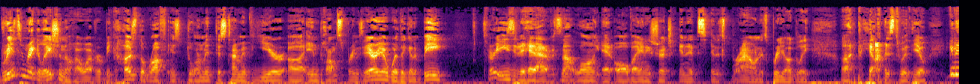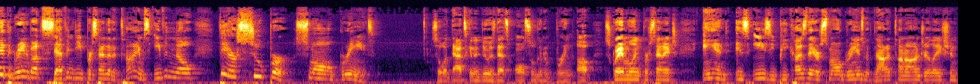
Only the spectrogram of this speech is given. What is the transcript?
Greens in regulation, though, however, because the rough is dormant this time of year uh, in Palm Springs area, where they're going to be, it's very easy to hit out of. It's not long at all by any stretch, and it's and it's brown. It's pretty ugly, uh, to be honest with you. You're going to hit the green about 70% of the times, even though they are super small greens. So what that's going to do is that's also going to bring up scrambling percentage and is easy because they are small greens with not a ton of undulation.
